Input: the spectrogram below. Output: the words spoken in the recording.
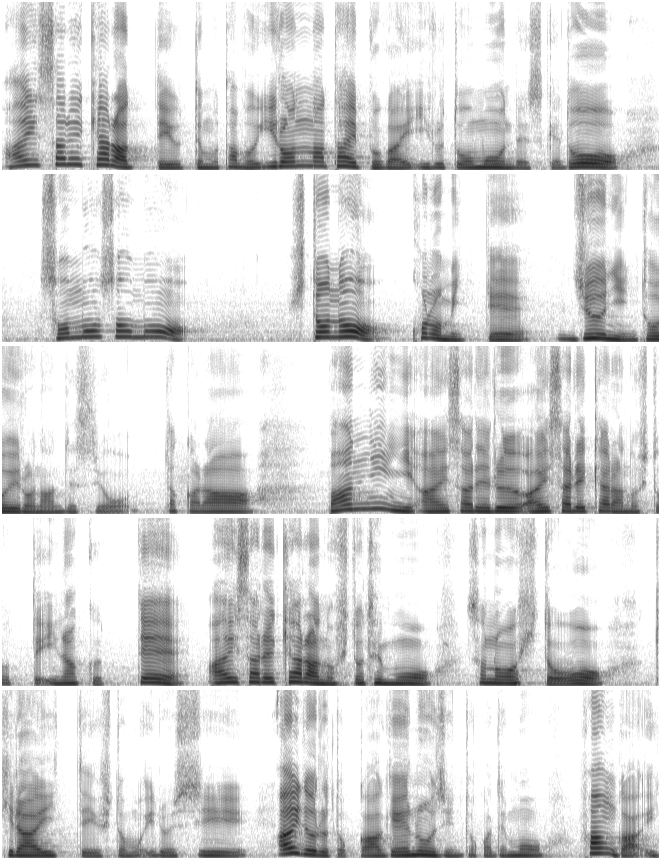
愛されキャラって言っても多分いろんなタイプがいると思うんですけどそもそも人の好みって10人十色なんですよ。だから万人に愛される愛されキャラの人っていなくって愛されキャラの人でもその人を嫌いっていう人もいるしアイドルとか芸能人とかでもファンがいっ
